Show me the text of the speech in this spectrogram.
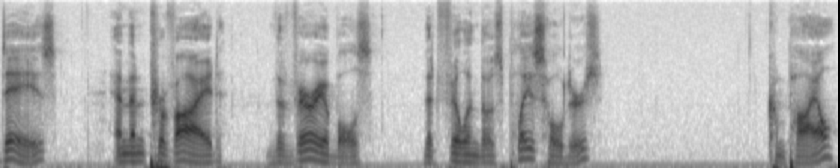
days and then provide the variables that fill in those placeholders, compile,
